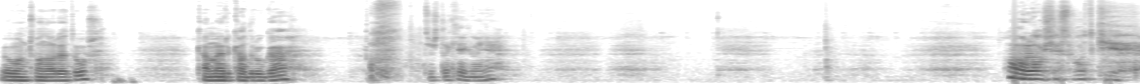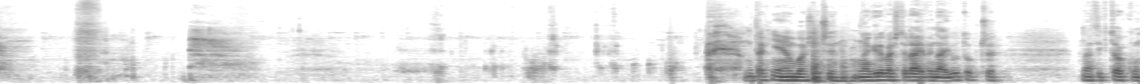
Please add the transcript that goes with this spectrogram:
Wyłączono retusz. Kamerka druga. Coś takiego, nie? O, losie słodki. Tak nie wiem właśnie, czy nagrywać te live'y na YouTube, czy na TikToku.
